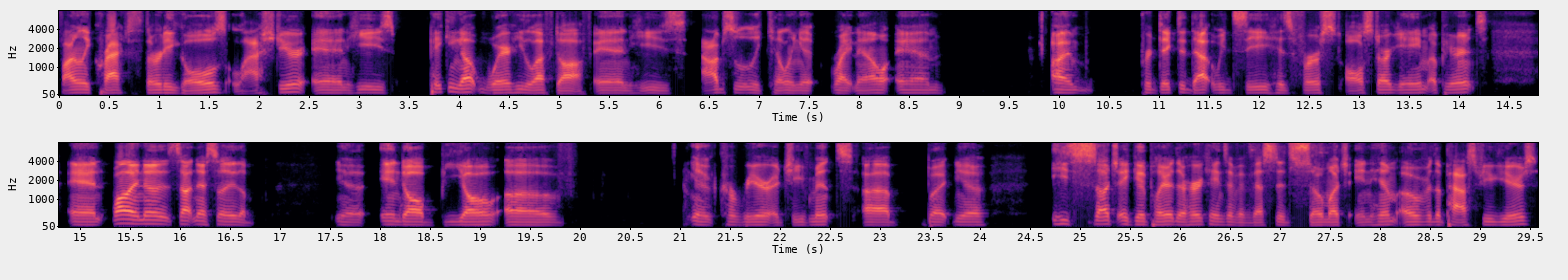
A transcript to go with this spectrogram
finally cracked 30 goals last year and he's picking up where he left off and he's absolutely killing it right now. And I'm predicted that we'd see his first All Star game appearance. And while I know it's not necessarily the you know end all be all of you know career achievements, uh, but you know he's such a good player. The Hurricanes have invested so much in him over the past few years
